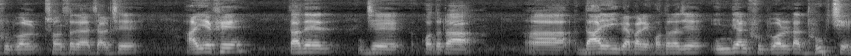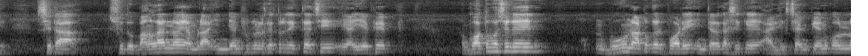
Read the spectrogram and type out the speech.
ফুটবল সংস্থা যারা চালছে, আইএফএ, তাদের যে কতটা দায় এই ব্যাপারে, কতটা যে ইন্ডিয়ান ফুটবলটা ধুকছে, সেটা শুধু বাংলার নয়, আমরা ইন্ডিয়ান ফুটবলের ক্ষেত্রে দেখতে পাচ্ছি এআইএফএফ গত বছরের বহু নাটকের পরে ইন্টারকাশিকে আই লিগ চ্যাম্পিয়ন করল।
